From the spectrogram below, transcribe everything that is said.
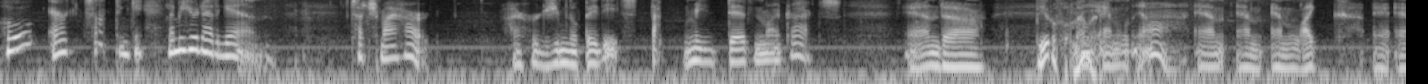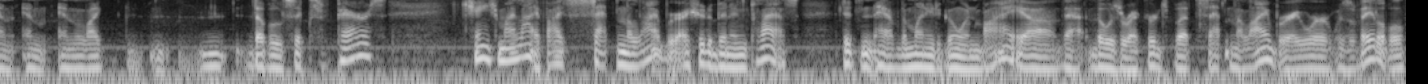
who? Erik Satie. Let me hear that again. Touched my heart. I heard Gymnopédie stop me dead in my tracks. And, uh, beautiful melody. And, yeah, and, and, and like, and, and, and like double six of Paris, changed my life. I sat in the library. I should have been in class didn't have the money to go and buy uh, that those records, but sat in the library where it was available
